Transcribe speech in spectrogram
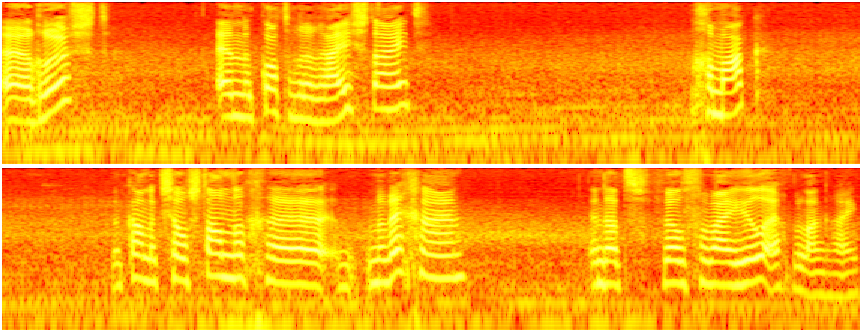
Uh, rust en een kortere reistijd. Gemak. Dan kan ik zelfstandig uh, mijn weg gaan. En dat is wel voor mij heel erg belangrijk.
